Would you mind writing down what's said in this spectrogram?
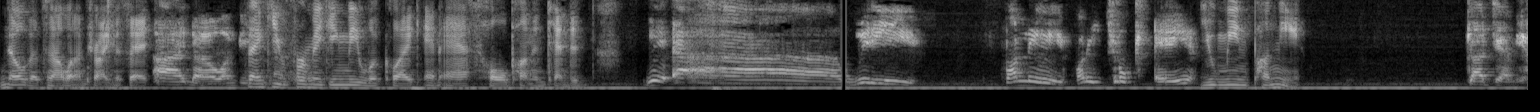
No, that's not what I'm trying to say. I know. I'm. Being Thank you an for making me look like an asshole, pun intended. Yeah. ah, witty, funny, funny joke, eh? You mean punny? God damn you.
